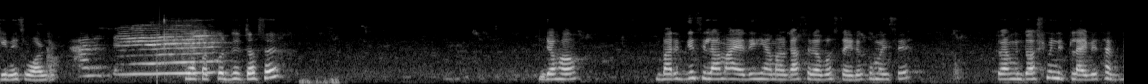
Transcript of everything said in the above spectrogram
গিনিস ওয়ার্ল্ড রেকর্ড করে দিতেছে। দেখ, বাড়িতে গেছিলাম, আয়া দেখি আমার গাছের অবস্থা এরকম হয়েছে। তো আমি দশ মিনিট লাইভে থাকব।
